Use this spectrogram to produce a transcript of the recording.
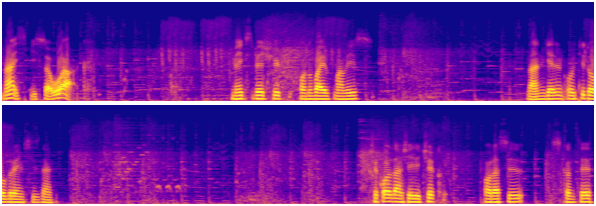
Nice bir savak. Max 5 yük. Onu bayıltmalıyız. Lan gelin ulti doldurayım sizden. Çık oradan Shelly çık. Orası sıkıntı.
